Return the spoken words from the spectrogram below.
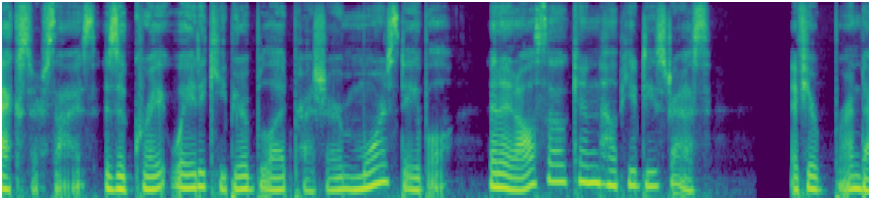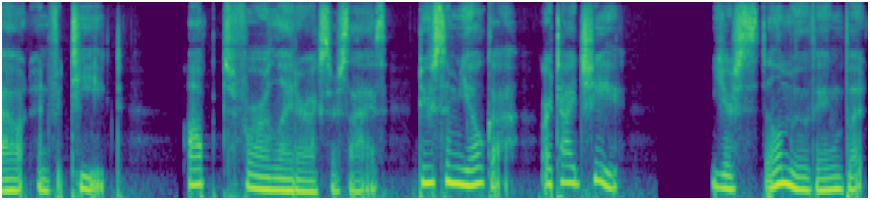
Exercise is a great way to keep your blood pressure more stable, and it also can help you de-stress. If you're burned out and fatigued, opt for a lighter exercise. Do some yoga or Tai Chi. You're still moving, but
